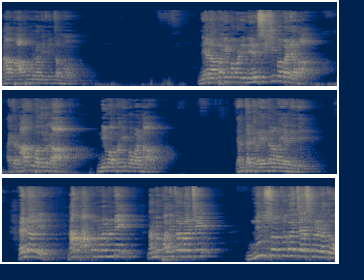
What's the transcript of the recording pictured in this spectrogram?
నా పాపముల నిమిత్తము నేను అప్పగింపబడి నేను శిక్షింపబడేవా? అయితే నాకు బదులుగా నీవు అప్పగింపబడినావు. ఎంత క్రయధనమయ్యాది ఇది రెండవది నా పాపముల నుండి నన్ను పవిత్రపరిచి నీ సొత్తుగా చేసుకున్నటకు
